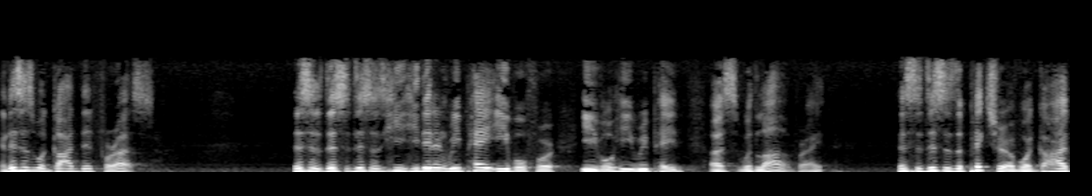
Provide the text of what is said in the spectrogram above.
And this is what God did for us. This is this this is he he didn't repay evil for evil. He repaid us with love, right? This is this is a picture of what God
